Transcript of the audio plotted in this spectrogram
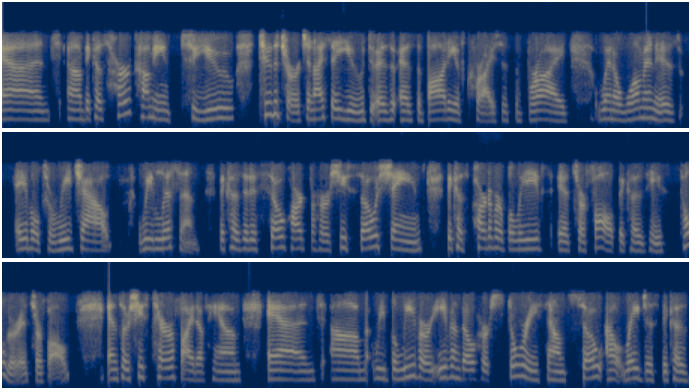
and uh, because her coming to you, to the church, and I say you as as the body of Christ, as the bride, when a woman is able to reach out we listen because it is so hard for her. She's so ashamed because part of her believes it's her fault because he's told her it's her fault. And so she's terrified of him. And um, we believe her, even though her story sounds so outrageous because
